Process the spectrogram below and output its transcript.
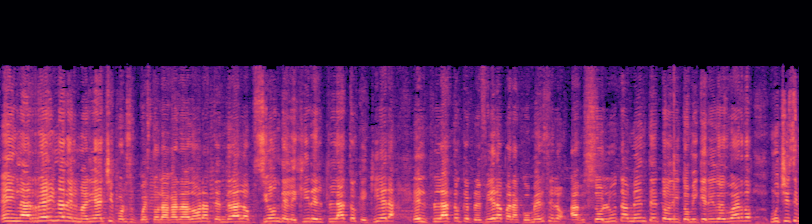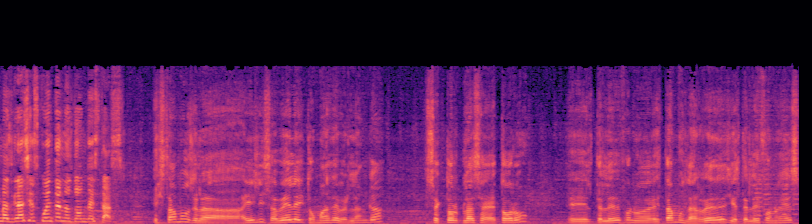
en la Reina del Mariachi. Por supuesto, la ganadora tendrá la opción de elegir el plato que quiera, el plato que prefiera para comérselo absolutamente todito. Mi querido Eduardo, muchísimas gracias. Cuéntanos dónde estás. Estamos en la isla Isabela y Tomás de Berlanga, sector Plaza de Toro. El teléfono, estamos en las redes y el teléfono es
